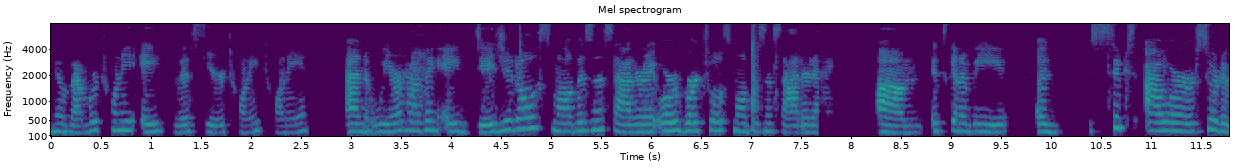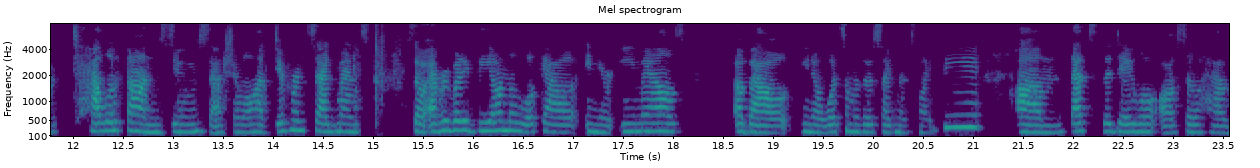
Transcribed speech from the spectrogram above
November twenty eighth this year, twenty twenty, and we are having a digital Small Business Saturday or virtual Small Business Saturday. Um, it's going to be a six hour sort of telethon Zoom session. We'll have different segments, so everybody be on the lookout in your emails about you know what some of those segments might be. Um, that's the day we'll also have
